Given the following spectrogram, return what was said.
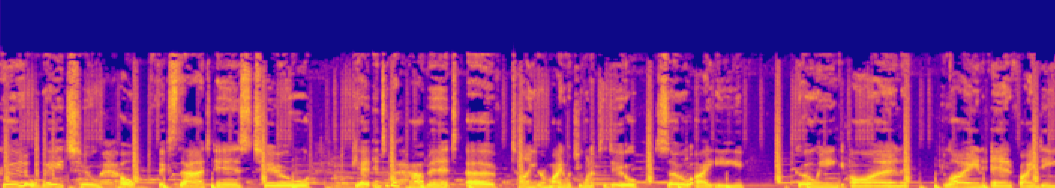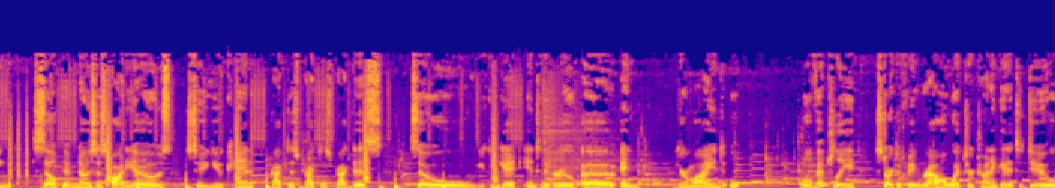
good way to help fix that is to get into the habit of telling your mind what you want it to do. So, i.e., going online and finding self hypnosis audios so you can practice, practice, practice. So you can get into the groove of, and your mind will, will eventually start to figure out what you're trying to get it to do,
